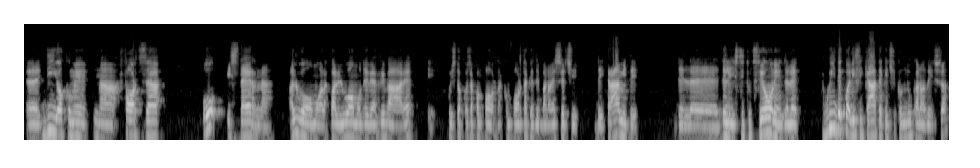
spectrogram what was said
eh, Dio come una forza o esterna all'uomo, alla quale l'uomo deve arrivare, e questo cosa comporta? Comporta che debbano esserci dei tramiti, delle, delle istituzioni, delle guide qualificate che ci conducano ad essa,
